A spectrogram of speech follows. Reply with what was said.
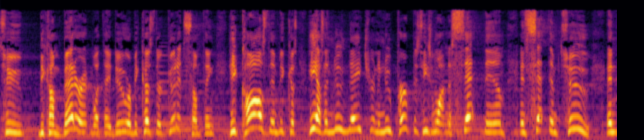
to become better at what they do or because they're good at something. He calls them because He has a new nature and a new purpose He's wanting to set them and set them to. And,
